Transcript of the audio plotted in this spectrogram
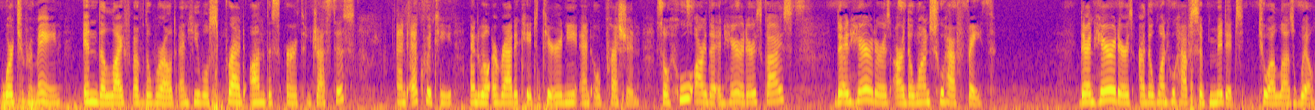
were to remain in the life of the world, and he will spread on this earth justice and equity and will eradicate tyranny and oppression. So, who are the inheritors, guys? The inheritors are the ones who have faith. Their inheritors are the one who have submitted to Allah's will.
